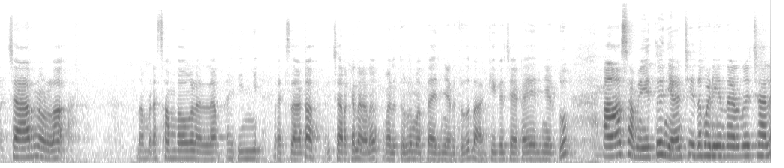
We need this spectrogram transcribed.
അച്ചാറിനുള്ള നമ്മുടെ സംഭവങ്ങളെല്ലാം അരിഞ്ഞ് വെച്ചതാട്ടോ ചെറുക്കനാണ് വെളുത്തുള്ളി മൊത്തം അരിഞ്ഞെടുത്തത്. ബാക്കിയൊക്കെ ചേട്ടായി അരിഞ്ഞെടുത്തു. ആ സമയത്ത് ഞാൻ ചെയ്ത പണി എന്താണെന്ന് വെച്ചാൽ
